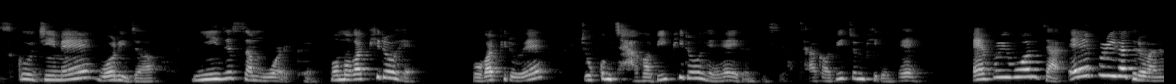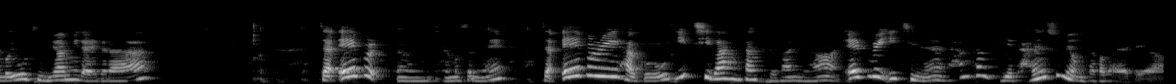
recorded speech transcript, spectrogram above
school gym의 word이죠. needs some work. 뭐뭐가 필요해. 뭐가 필요해? 조금 작업이 필요해 이런 뜻이야. 작업이 좀 필요해. everyone 자 every가 들어가는 거 이거 중요합니다 얘들아. 자 every 음, 잘못 썼네. 자 every하고 each가 항상 들어가면 every each는 항상 뒤에 단수 명사가 와야 돼요.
